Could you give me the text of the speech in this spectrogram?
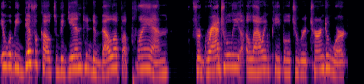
it will be difficult to begin to develop a plan for gradually allowing people to return to work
